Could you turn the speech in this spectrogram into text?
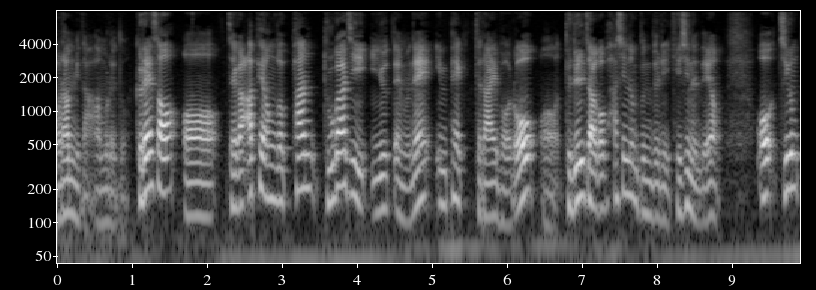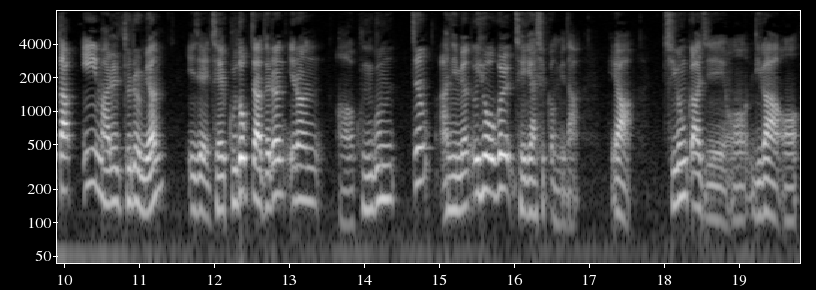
덜합니다 아무래도. 그래서 어 제가 앞에 언급한 두 가지 이유 때문에 임팩트 드라이버로 어 드릴 작업 하시는 분들이 계시는데요. 어 지금 딱 이 말을 들으면 이제 제 구독자들은 이런 어 궁금증 아니면 의혹을 제기하실 겁니다. 야 지금까지 어 네가 어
